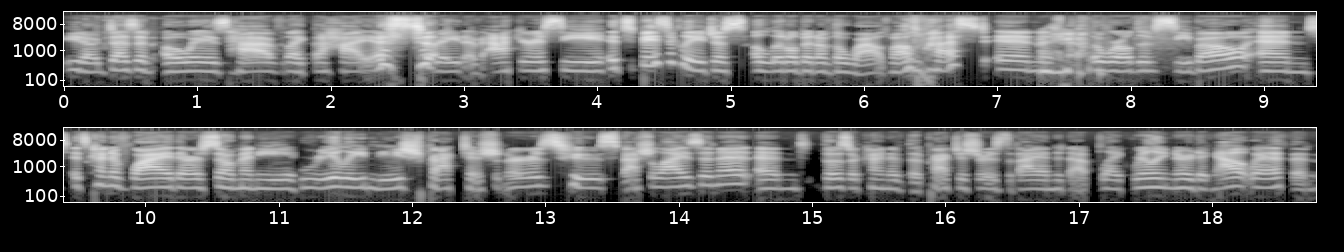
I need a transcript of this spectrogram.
you know, doesn't always have like the highest rate of accuracy. It's basically just a little bit of the wild, wild west in the world of SIBO. And it's kind of why there are so many really really niche practitioners who specialize in it. And those are kind of the practitioners that I ended up like really nerding out with. And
